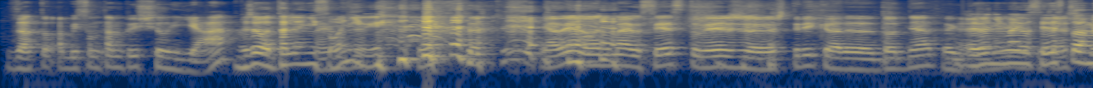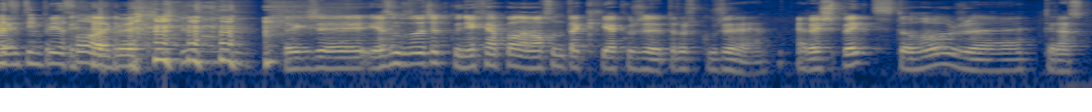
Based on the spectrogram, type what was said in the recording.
za to, aby som tam prišiel ja. Vieš, ale Taliani sú leniví. ja viem, oni majú siestu, vieš, 4 krát do dňa. Takže vieš, oni majú siestu a medzi tým príde Slovak. takže ja som to začiatku nechápal a mal som taký akože trošku, že rešpekt z toho, že teraz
